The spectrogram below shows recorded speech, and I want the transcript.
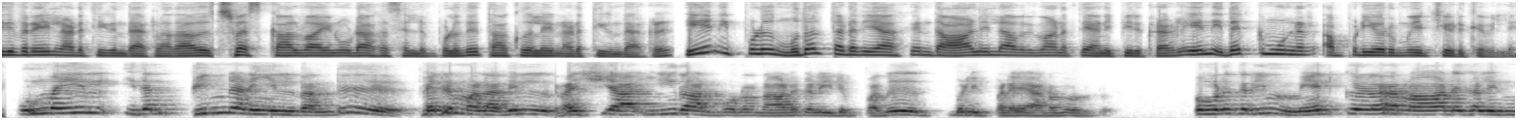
இதுவரையில் நடத்தியிருந்தார்கள். அதாவது ஸ்வெஸ் கால்வாயினூடாக செல்லும் பொழுது தாக்குதலை நடத்தியிருந்தார்கள். ஏன் இப்பொழுது முதல் தடவையாக இந்த ஆளில்லா விமானத்தை அனுப்பியிருக்கிறார்கள்? ஏன் இதற்கு முன்னர் அப்படி ஒரு முயற்சி எடுக்கவில்லை? உண்மையில் இதன் பின்னணியில் வந்து பெருமளவில் ரஷ்யா ஈரான் போன்ற நாடுகள் இருப்பது வெளிப்படையானது ஒன்று உங்களுக்கு தெரியும் மேற்கு நாடுகளின்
